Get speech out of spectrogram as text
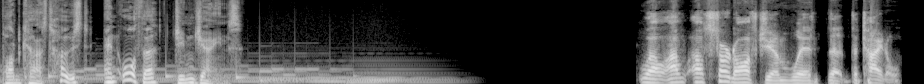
podcast host, and author Jim James. Well, I'll, I'll start off, Jim, with the, the title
